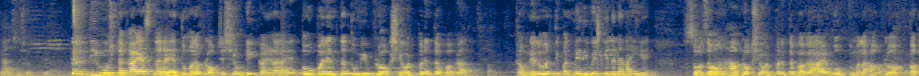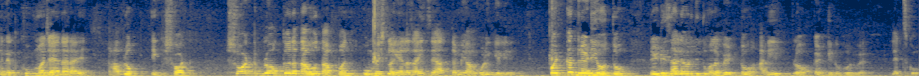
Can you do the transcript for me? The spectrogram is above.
काय असू शकते? तर ती गोष्ट काय असणार आहे तुम्हाला ब्लॉगच्या शेवटी कळणार आहे. तोपर्यंत तुम्ही ब्लॉग शेवटपर्यंत बघा. थंबनेल वरती पण मी रिव्हील केलेलं नाहीये. सो जाऊन हा ब्लॉग शेवटपर्यंत बघा. आय होप तुम्हाला हा ब्लॉग बघण्यात खूप मजा येणार आहे. हा ब्लॉग एक शॉर्ट शॉर्ट ब्लॉग करत आहोत आपण. उमेशला घ्यायला जायचंय. आता मी आंघोळ केली. पटकन रेडी होतो. रेडी झाल्यावरती तुम्हाला भेटतो आणि ब्लॉग कंटिन्यू करूया. लेट्स गो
